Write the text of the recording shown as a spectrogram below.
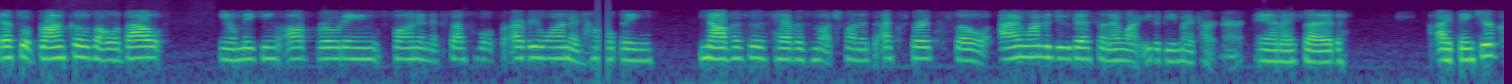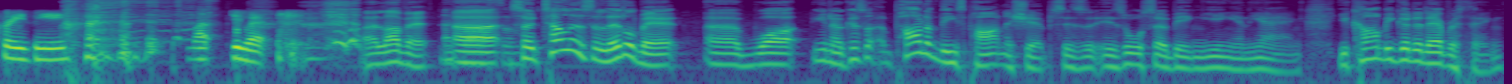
that's what Bronco's all about. You know, making off-roading fun and accessible for everyone, and helping novices have as much fun as experts. So I want to do this, and I want you to be my partner." And I said, "I think you're crazy." let's do it. I love it. That's Uh, awesome. So tell us a little bit uh, what you know, because part of these partnerships is is also being yin and yang. You can't be good at everything,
